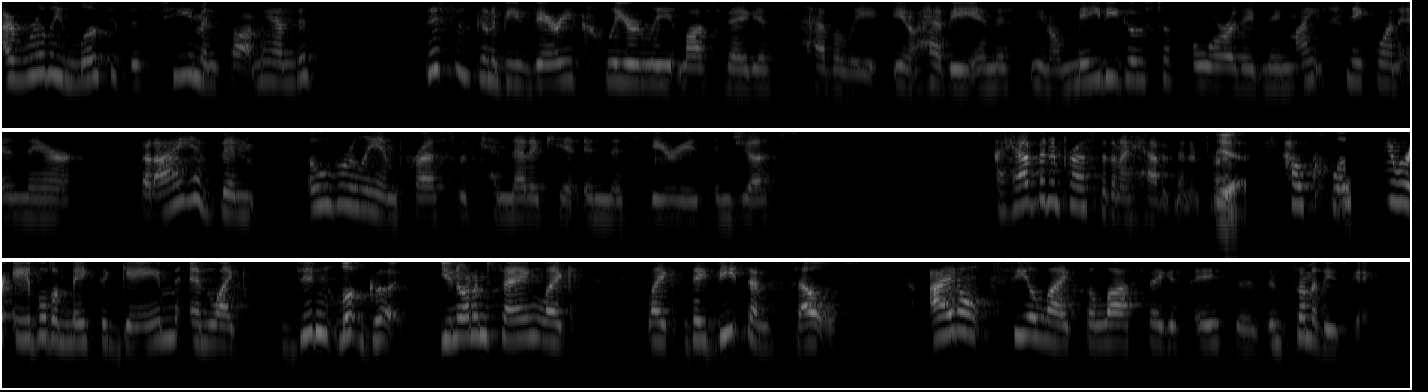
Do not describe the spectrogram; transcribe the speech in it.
I really looked at this team and thought, man, this this is going to be very clearly Las Vegas heavily, you know, heavy, and this you know maybe goes to four. They they might sneak one in there, but I have been overly impressed with Connecticut in this series and just I have been impressed, but then I haven't been impressed. Yeah. How close they were able to make the game and like didn't look good. You know what I'm saying? Like, like they beat themselves. I don't feel like the Las Vegas Aces in some of these games,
